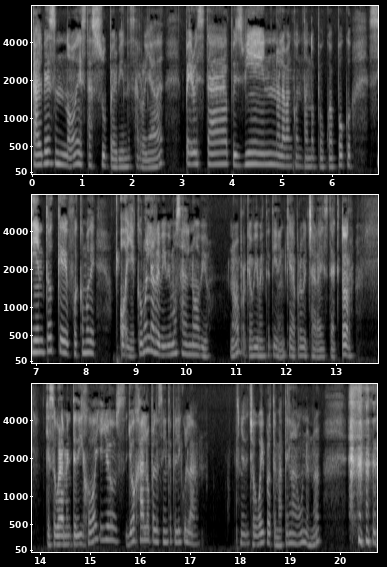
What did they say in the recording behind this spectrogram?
Tal vez no está súper bien desarrollada, pero está pues bien, no la van contando poco a poco. Siento que fue como de, oye, ¿cómo le revivimos al novio? ¿No? Porque obviamente tienen que aprovechar a este actor que seguramente dijo, oye, yo, yo jalo para la siguiente película. Y he dicho, güey, pero te maté en la uno, ¿no?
